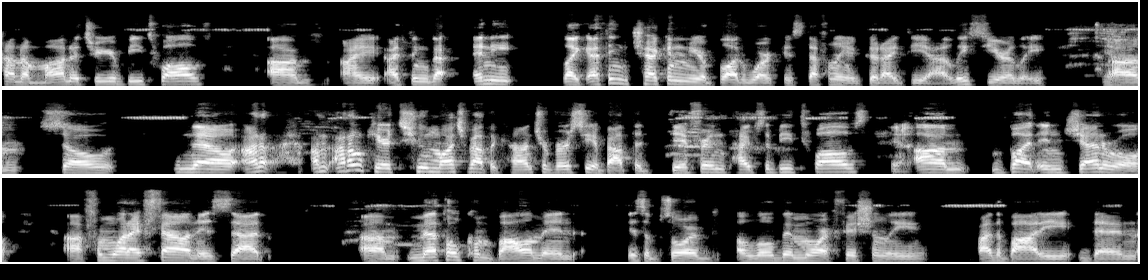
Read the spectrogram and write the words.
kind of monitor your b12 um, I, I think that any like i think checking your blood work is definitely a good idea at least yearly Yeah. um, so now i don't I'm, i don't care too much about the controversy about the different types of b12s Yeah. um, but in general uh, from what i found is that um, methylcobalamin is absorbed a little bit more efficiently by the body than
